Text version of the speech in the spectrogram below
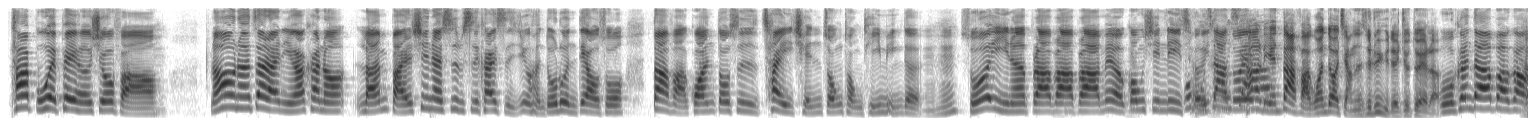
他不会配合修法哦。然后呢，再来你要看哦，蓝白现在是不是开始已经有很多论调说大法官都是蔡前总统提名的？嗯哼。所以呢，巴拉巴拉巴拉没有公信力，扯一大堆。他连大法官都要讲的是绿的就对了。我跟大家报告，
